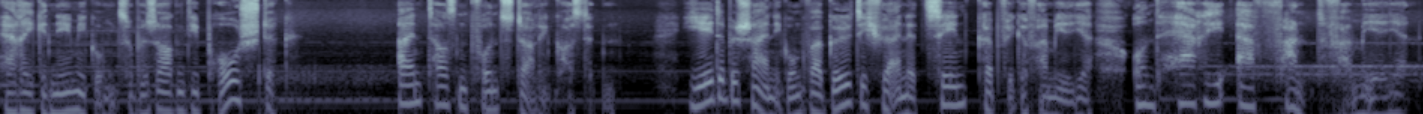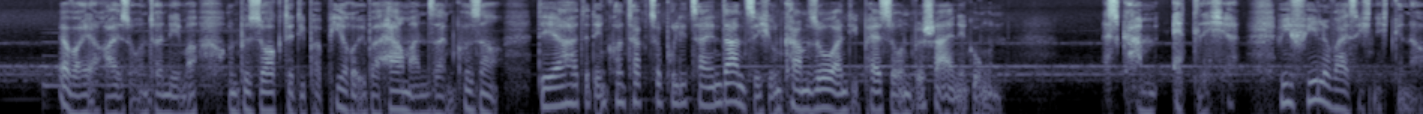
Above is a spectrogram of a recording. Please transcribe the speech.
Harry Genehmigungen zu besorgen, die pro Stück 1000 Pfund Sterling kosteten. Jede Bescheinigung war gültig für eine zehnköpfige Familie und Harry erfand Familien. Er war ja Reiseunternehmer und besorgte die Papiere über Hermann, seinen Cousin. Der hatte den Kontakt zur Polizei in Danzig und kam so an die Pässe und Bescheinigungen. Es kamen etliche. Wie viele weiß ich nicht genau.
